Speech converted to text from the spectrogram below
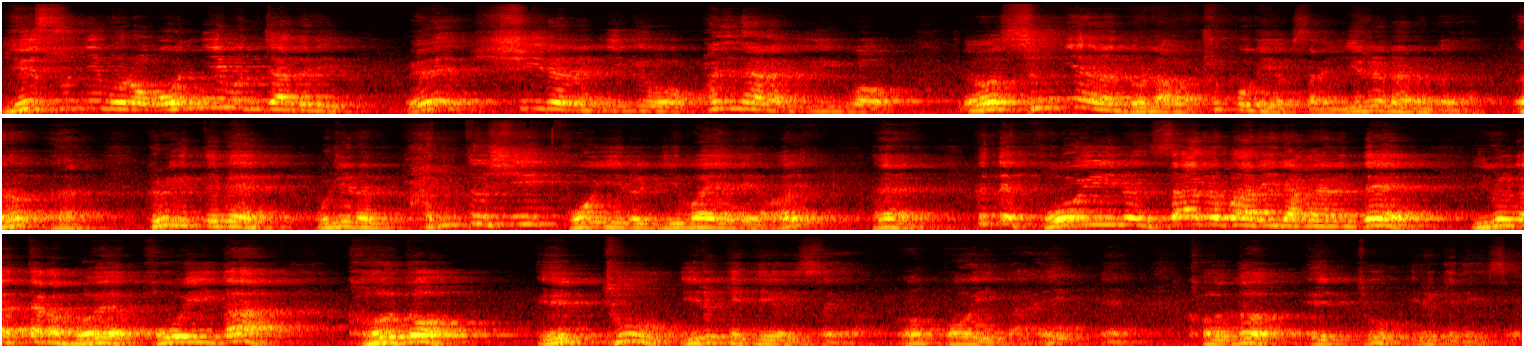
예수님으로 옷 입은 자들이 예? 시련을 이기고 환난을 이기고 어? 승리하는 놀라운 축복의 역사가 일어나는 거예요. 어? 어. 그렇기 때문에 우리는 반드시 보이를 입어야 돼요. 예. 근데 보이는 사르발이라고 하는데 이걸 갖다가 뭐예요? 보이가 겉옷, 외투 이렇게 되어 있어요. 어? 보이가 예. 겉옷, 외투 이렇게 되어 있어요.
